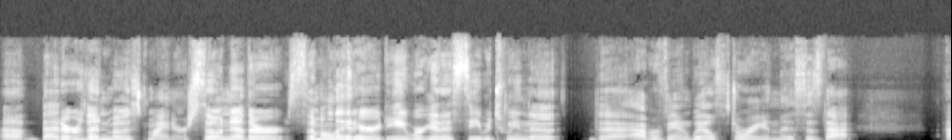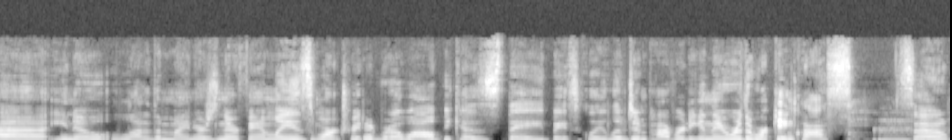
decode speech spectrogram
uh, better than most miners. So another similarity we're going to see between the the Aberfan Wales story and this is that uh, you know, a lot of the miners and their families weren't treated real well because they basically lived in poverty and they were the working class. Mm-hmm. So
